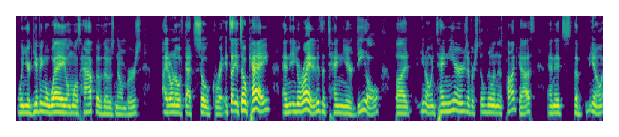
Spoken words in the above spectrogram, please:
When you're giving away almost half of those numbers, I don't know if that's so great. It's it's okay, and you're right. It is a 10 year deal, but you know, in 10 years, if we're still doing this podcast and it's the you know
